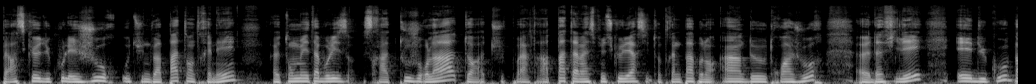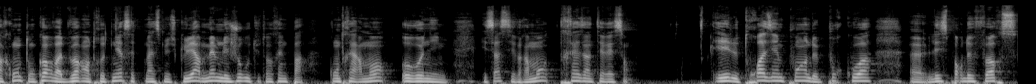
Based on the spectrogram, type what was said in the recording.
parce que du coup les jours où tu ne vas pas t'entraîner, ton métabolisme sera toujours là, tu ne perdras pas ta masse musculaire si tu t'entraînes pas pendant 1, 2, 3 jours d'affilée, et du coup par contre ton corps va devoir entretenir cette masse musculaire même les jours où tu t'entraînes pas, contrairement au running. Et ça c'est vraiment très intéressant. Et le troisième point de pourquoi euh, les sports de force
